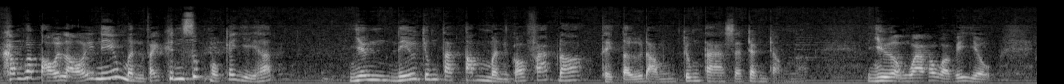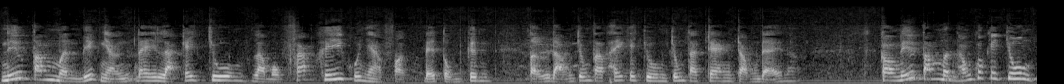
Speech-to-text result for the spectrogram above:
Không có tội lỗi nếu mình phải khinh xúc một cái gì hết. Nhưng nếu chúng ta tâm mình có pháp đó, thì tự động chúng ta sẽ trân trọng nó. Như hôm qua pháp hòa ví dụ, nếu tâm mình biết nhận đây là cái chuông, là một pháp khí của nhà phật để tụng kinh tự động chúng ta thấy cái chuông chúng ta trang trọng để nó. Còn nếu tâm mình không có cái chuông,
